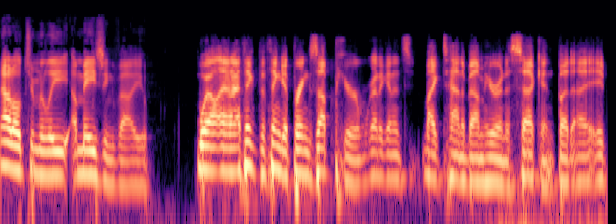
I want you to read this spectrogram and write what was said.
not ultimately amazing value. Well, and I think the thing it brings up here, we're going to get into Mike Tannenbaum here in a second, but uh, it,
